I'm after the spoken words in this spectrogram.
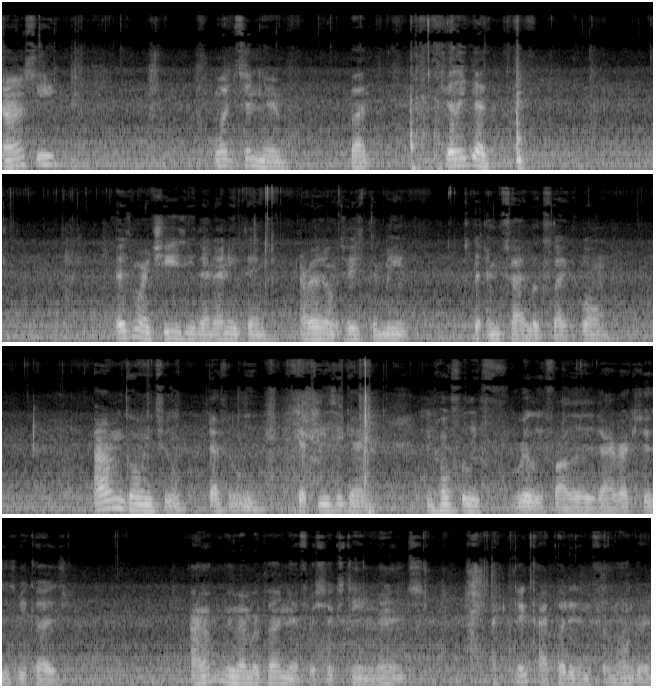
honestly, what's in there, but it's really good. It's more cheesy than anything. I really don't taste the meat. The inside looks like, well, I'm going to definitely get these again and hopefully really follow the directions because I don't remember putting it for 16 minutes. I think I put it in for longer.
